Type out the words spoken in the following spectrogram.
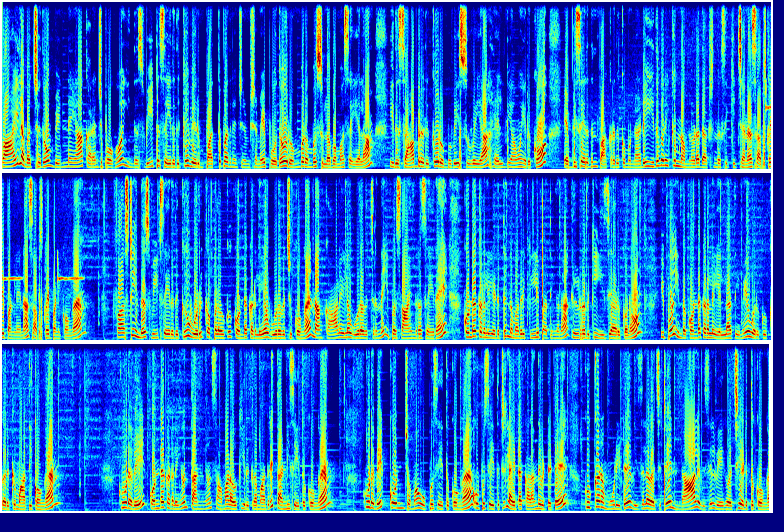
வாயில் வச்சதும் வெண்ணெயாக கரைஞ்சி போகும். இந்த ஸ்வீட்டை செய்கிறதுக்கு வெறும் பத்து பதினஞ்சு நிமிஷமே போதும். ரொம்ப ரொம்ப சுலபமாக செய்யலாம். இது சாப்பிட்றதுக்கு ரொம்பவே சுவையாக ஹெல்த்தியாகவும் இருக்கும். எப்படி செய்கிறதுன்னு பார்க்குறதுக்கு முன்னாடி இது வரைக்கும் நம்மளோட தக்ஷன் தக்ஷி கிச்சனை சப்ஸ்கிரைப் பண்ணலைன்னா சப்ஸ்கிரைப் பண்ணிக்கோங்க. ஃபஸ்ட்டு இந்த ஸ்வீட் செய்கிறதுக்கு ஒரு கப் அளவுக்கு கொண்டக்கடலையை ஊற வச்சுக்கோங்க. நான் காலையில் ஊற வச்சுருந்தேன். இப்போ சாயந்தரம் செய்கிறேன் கொண்டக்கடலையை எடுத்து இந்த மாதிரி கிள்ளி பார்த்தீங்கன்னா கிள்றதுக்கு ஈஸியாக இருக்கணும். இப்போ இந்த கொண்டக்கடலை எல்லாத்தையுமே ஒரு குக்கருக்கு மாற்றிக்கோங்க கூடவே கொண்டக்கடலையும் தண்ணியும் சம அளவுக்கு இருக்கிற மாதிரி தண்ணி சேர்த்துக்கோங்க. கூடவே கொஞ்சமாக உப்பு சேர்த்துக்கோங்க. உப்பு சேர்த்துட்டு லைட்டாக கலந்து விட்டுட்டு குக்கரை மூடிட்டு விசிலை வச்சுட்டு நாலு விசில் வேக வச்சு எடுத்துக்கோங்க.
